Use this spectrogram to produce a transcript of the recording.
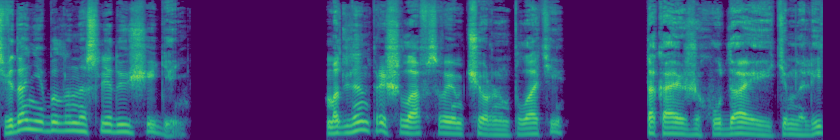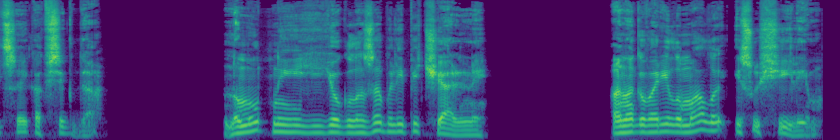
Свидание было на следующий день. Мадлен пришла в своем черном платье, такая же худая и темнолицая, как всегда. Но мутные ее глаза были печальны. Она говорила мало и с усилием.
